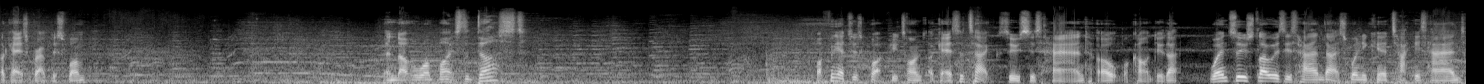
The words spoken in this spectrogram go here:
Okay, let's grab this one. Another one bites the dust. I think I did this quite a few times. Okay, let's attack Zeus's hand. Oh, I can't do that. When Zeus lowers his hand, that's when you can attack his hand.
